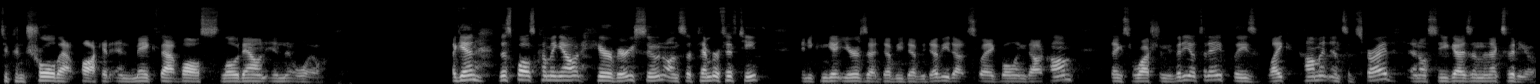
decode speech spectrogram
to control that pocket and make that ball slow down in the oil. Again, this ball's coming out here very soon on September 15th, and you can get yours at www.swagbowling.com. Thanks for watching the video today. Please like, comment, and subscribe, and I'll see you guys in the next video.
